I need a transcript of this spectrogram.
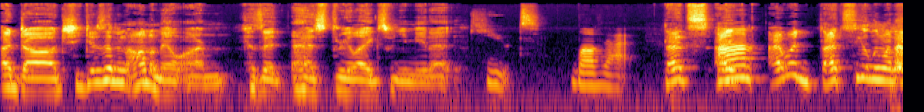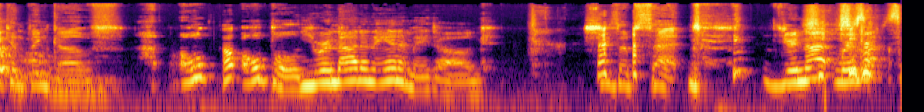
a dog. She gives it an automail arm because it has three legs when you meet it. Cute, love that. That's I, Um, I would. That's the only one I can think of. Oh, Oh. Opal, you are not an anime dog. She's upset. You're not. we're she's not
